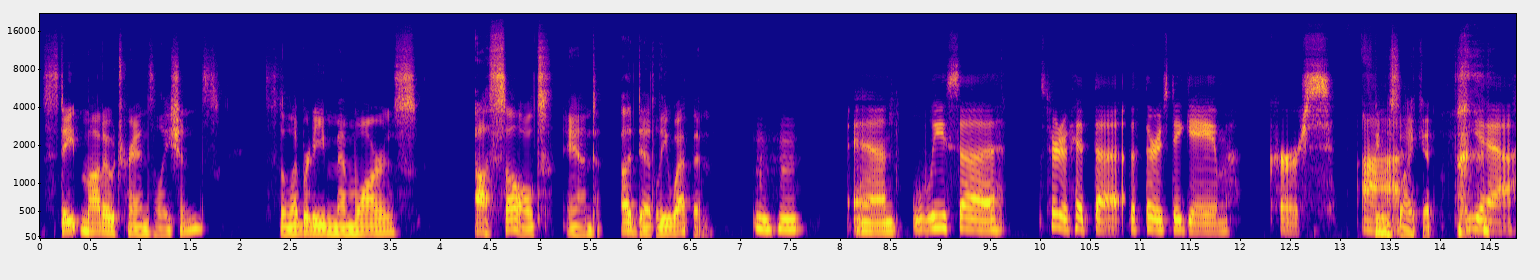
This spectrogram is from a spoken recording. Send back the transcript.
state motto translations, celebrity memoirs, assault, and a deadly weapon. Mm-hmm. And Lisa sort of hit the the Thursday game curse. Seems Uh, like it. yeah.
